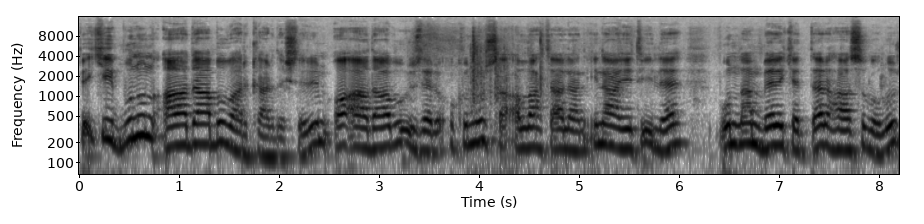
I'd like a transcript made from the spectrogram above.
Peki bunun adabı var kardeşlerim. O adabı üzere okunursa Allah Teala'nın inayetiyle bundan bereketler hasıl olur.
